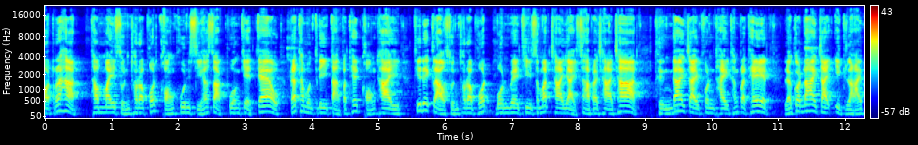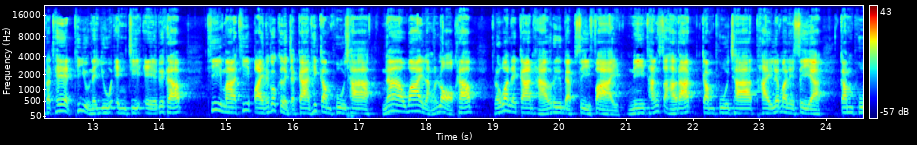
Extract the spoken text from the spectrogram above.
อดรหัสทำไมสุนทรพจน์ของคุณศรีหศักดิ์พวงเกตแก้ว รัฐมนตรีต่างประเทศของไทย ที่ได้กล่าวสุนทรพจน์บนเวทีสมัชชาใหญ่สหประชาชาติ ถึงได้ใจคนไทยทั้งประเทศ แล้วก็ได้ใจอีกหลายประเทศที่อยู่ใน UNGA ด้วยครับ ที่มาที่ไปนั้นก็เกิดจากการที่กัมพูชา หน้าไหว้หลังหลอกครับเพราะว่าในการหารือแบบ 4 ฝ่าย มีทั้งสหรัฐ กัมพูชา ไทยและมาเลเซีย กัมพู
